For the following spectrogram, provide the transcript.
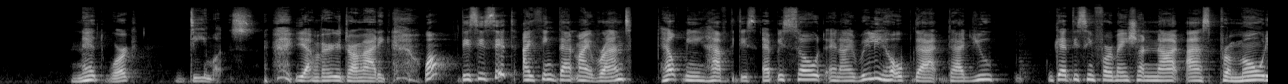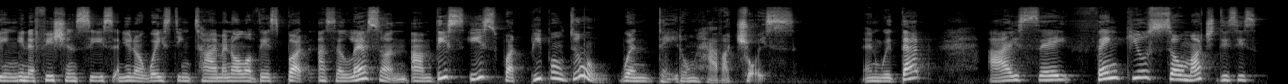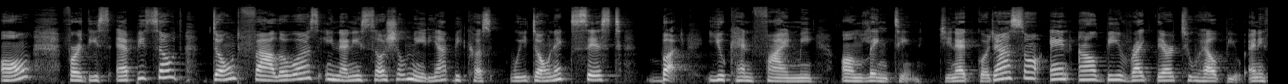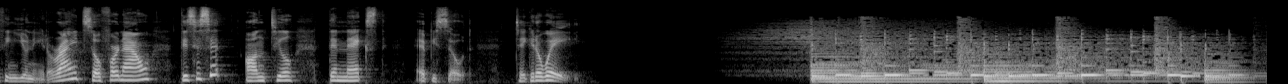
network demons. yeah, I'm very dramatic. Well, this is it. I think that my rant helped me have this episode. And I really hope that, that you get this information not as promoting inefficiencies and, you know, wasting time and all of this, but as a lesson. Um, this is what people do when they don't have a choice. And with that, I say thank you so much. This is all for this episode. Don't follow us in any social media because we don't exist, but you can find me on LinkedIn, Ginette Collazo, and I'll be right there to help you. Anything you need, all right? So for now, this is it. Until the next episode. Take it away.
